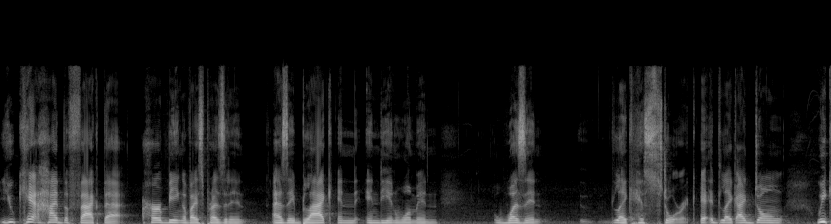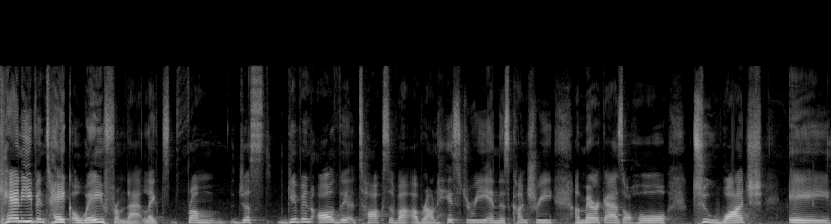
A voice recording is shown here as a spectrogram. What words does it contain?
you can't hide the fact that her being a vice president as a black and Indian woman wasn't like historic. It- like I don't we can't even take away from that. Like from just given all the talks about around history in this country, America as a whole, to watch a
